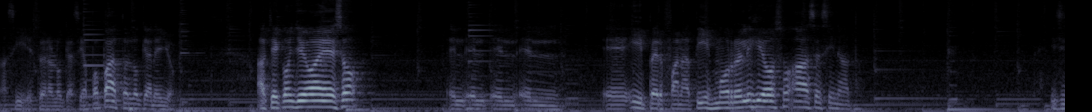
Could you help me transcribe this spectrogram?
Así, esto era lo que hacía papá, esto es lo que haré yo. ¿A qué conlleva eso? El, el, eh, hiperfanatismo religioso a asesinato. Y si,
